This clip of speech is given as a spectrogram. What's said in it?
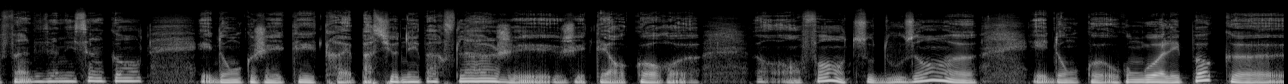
fin des années 50. Et donc, j'ai été très passionné par cela. J'étais encore enfant, en dessous de 12 ans. Euh, et donc euh, au Congo à l'époque, euh,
